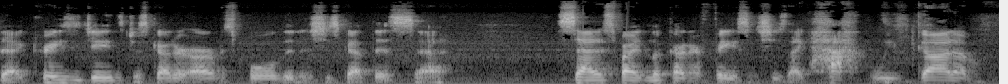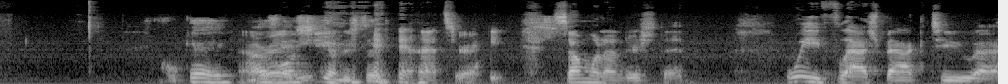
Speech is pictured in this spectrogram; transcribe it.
and uh, Crazy Jane's just got her arms folded and she's got this uh, satisfied look on her face and she's like, "Ha, we've got him." Okay. As long as Alrighty. she understood. That's right. Someone understood. we flash back to uh,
